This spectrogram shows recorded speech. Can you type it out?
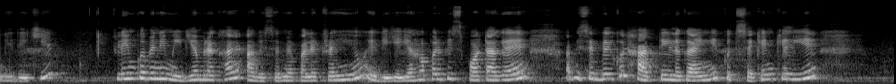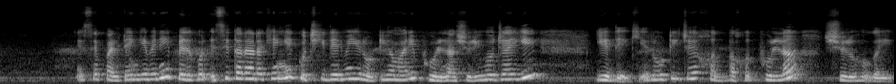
ये देखिए फ्लेम को मैंने मीडियम रखा है। अब इसे मैं पलट रही हूँ। ये देखिए, यहाँ पर भी स्पॉट आ गए हैं। अब इसे बिल्कुल हाथ नहीं लगाएँगे कुछ सेकंड के लिए। इसे पलटेंगे भी नहीं, बिल्कुल इसी तरह रखेंगे। कुछ ही देर में ये रोटी हमारी फूलना शुरू हो जाएगी। ये देखिए, रोटी जो है खुद ब खुद फूलना शुरू हो गई।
